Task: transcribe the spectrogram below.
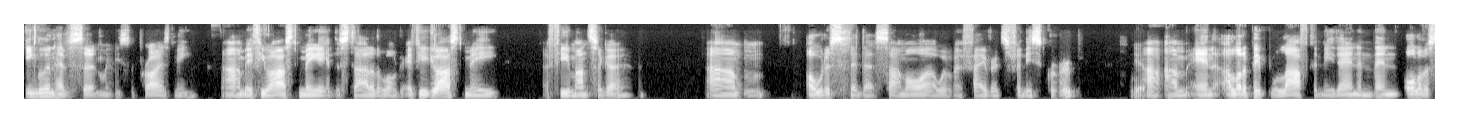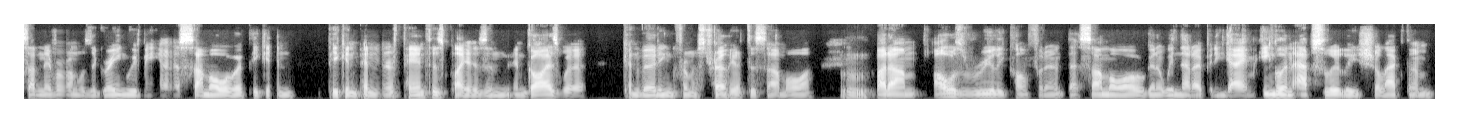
England have certainly surprised me. Um, if you asked me at the start of the World, if you asked me a few months ago, um, I would have said that Samoa were favourites for this group. Yep. Um, and a lot of people laughed at me then, and then all of a sudden everyone was agreeing with me. Samoa were picking picking Penrith Panthers players, and, and guys were converting from Australia to Samoa. Mm, But um, I was really confident that Samoa were going to win that opening game. England absolutely shellacked them.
